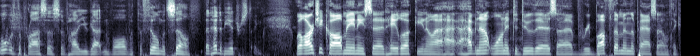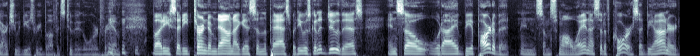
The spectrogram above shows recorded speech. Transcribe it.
what was the process of how you got involved with the film itself? That had to be interesting. Well, Archie called me and he said, "Hey, look, you know, I, I have not wanted to do this. I've rebuffed them in the past. I don't think Archie would use rebuff; it's too big a word for him. but he said he turned him down, I guess, in the past. But he was going to do this, and so would I be a part of it in some small way? And I said, of course, I'd be honored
